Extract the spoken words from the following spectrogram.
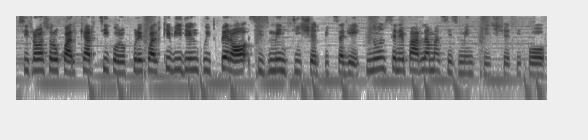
si trova solo qualche articolo oppure qualche video in cui però si smentisce il Pizzagate, non se ne parla ma si smentisce, tipo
